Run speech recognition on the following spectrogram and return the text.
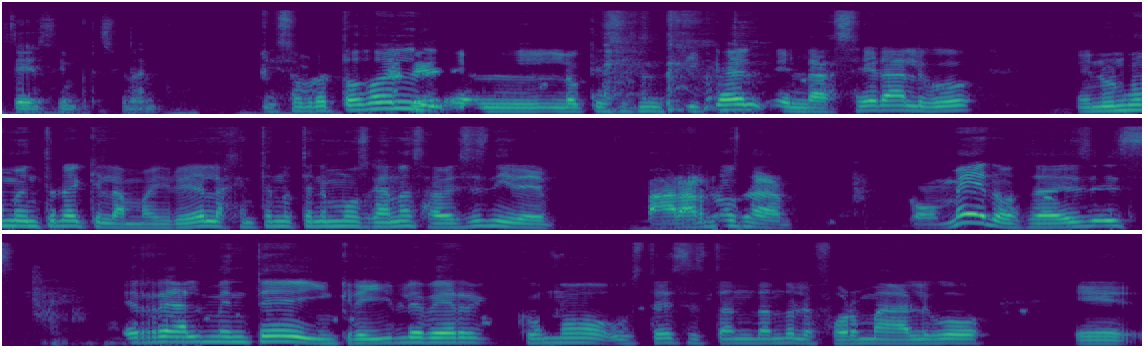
Sí, es impresionante. Y sobre todo lo que significa el, hacer algo en un momento en el que la mayoría de la gente no tenemos ganas a veces ni de pararnos a comer, o sea, es, es, es realmente increíble ver cómo ustedes están dándole forma a algo, eh,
